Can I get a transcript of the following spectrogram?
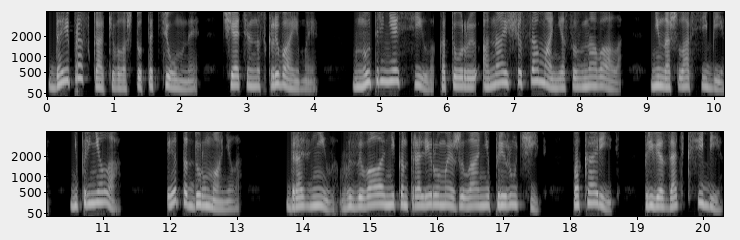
да и проскакивало что-то темное, тщательно скрываемое. Внутренняя сила, которую она еще сама не осознавала, не нашла в себе, не приняла. Это дурманило. Дразнило, вызывало неконтролируемое желание приручить, покорить, привязать к себе.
